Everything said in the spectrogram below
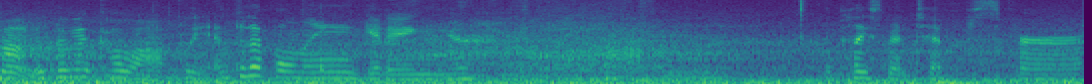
Mountain Equipment Co-op. We ended up only getting um, replacement tips for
